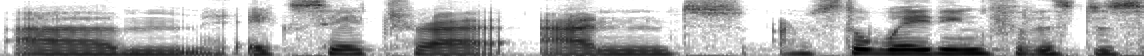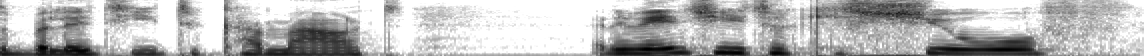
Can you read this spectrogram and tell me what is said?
um, etc. And I'm still waiting for this disability to come out. And eventually he took his shoe off,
